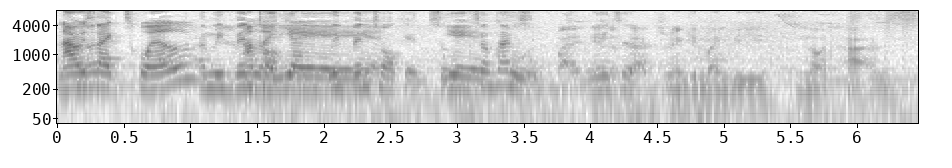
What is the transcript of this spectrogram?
now it's like twelve, And we've been I'm talking. Like, yeah, yeah, yeah, we've been yeah. talking. So yeah, yeah, sometimes cool. By the me end of too. that drink, it might be not as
